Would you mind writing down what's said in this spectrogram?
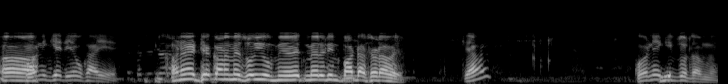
કોની કે દેવ ખાય ઘણા ઠેકાણે મેં જોયું મેં મેલડીને પાડા ચડાવે ક્યાં કોને કીધું તમને?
